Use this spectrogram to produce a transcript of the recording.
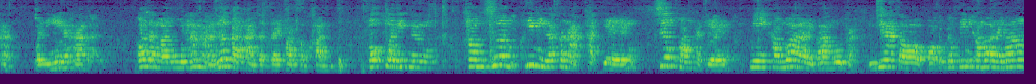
อะวันนี้นะคะ ก็จะมาดูเนื้อหาเรื่องการอ่านจัดใจความสำคัญทบทวนนิดนึงคำเชื่อมที่มีลักษณะขัดแย้ง เชื่อมความขัดแย้ง มีคำว่าอะไรบ้างลูกอะดูที่หน้าจอบอกคุณครูซิมีคำว่าอะไรบ้าง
